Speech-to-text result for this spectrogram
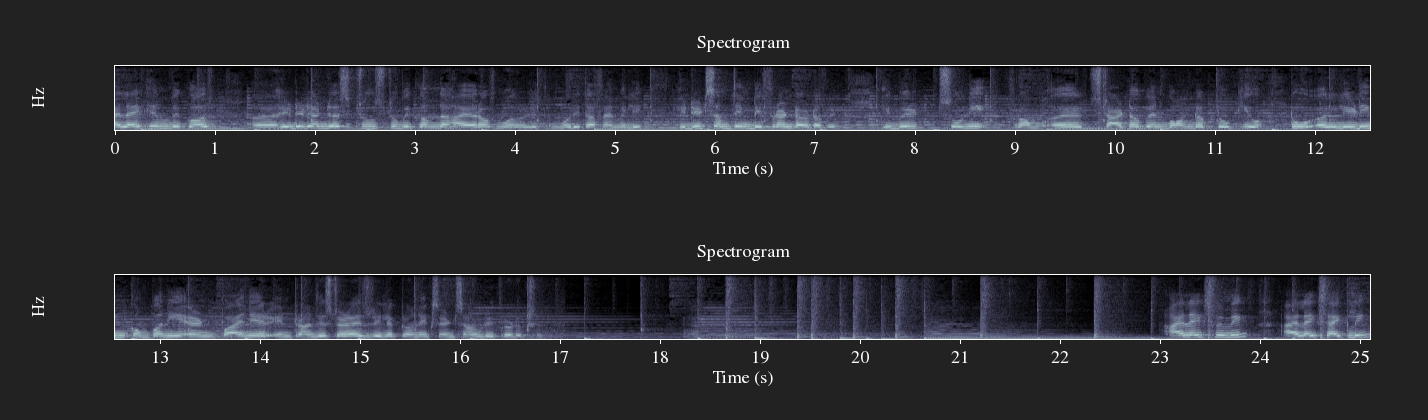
I like him because uh, he didn't just choose to become the hire of Morita family. He did something different out of it. He built Sony from a startup in bombed up Tokyo to a leading company and pioneer in transistorized electronics and sound reproduction. I like swimming, I like cycling,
